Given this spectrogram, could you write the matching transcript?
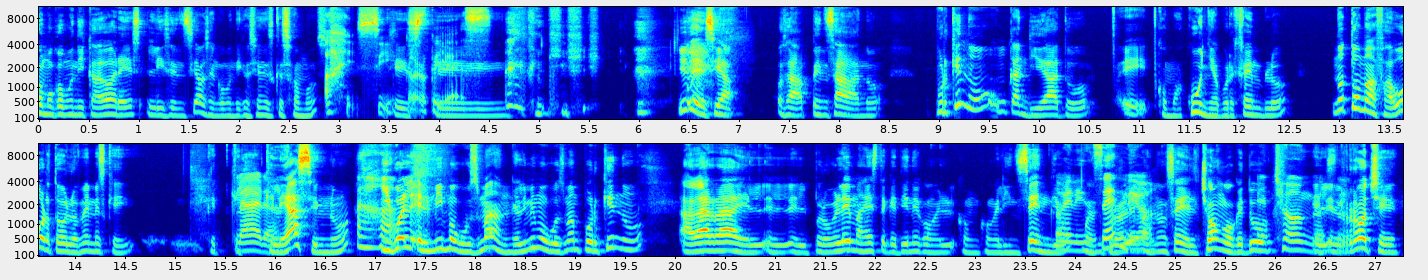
como comunicadores, licenciados en comunicaciones que somos, Ay, sí, claro que yes. este, yo te decía, o sea, pensaba, ¿no? ¿Por qué no un candidato eh, como Acuña, por ejemplo, no toma a favor todos los memes que, que, Claro. que le hacen, ¿no? Ajá. Igual el mismo Guzmán, el mismo Guzmán, ¿por qué no agarra el, el- el problema este que tiene con el, con, con el incendio? Con el Bueno, incendio. problema, no sé, el chongo que tuvo, El chongo, el, sí. roche,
